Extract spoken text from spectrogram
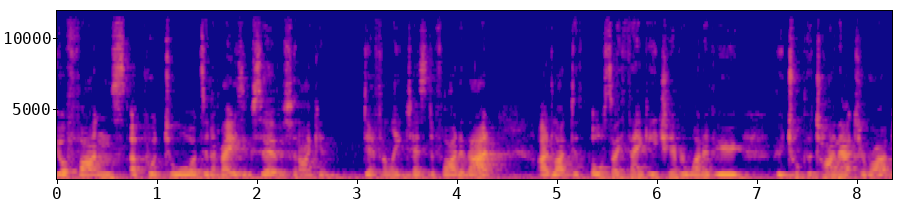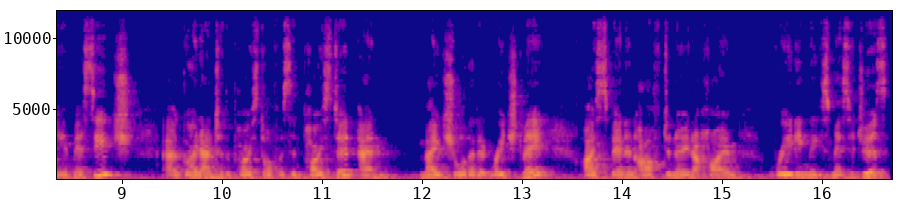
Your funds are put towards an amazing service and I can definitely testify to that. I'd like to also thank each and every one of you who took the time out to write me a message, uh, go down to the post office and post it and made sure that it reached me. I spent an afternoon at home reading these messages,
